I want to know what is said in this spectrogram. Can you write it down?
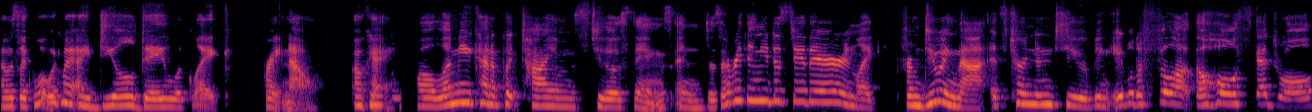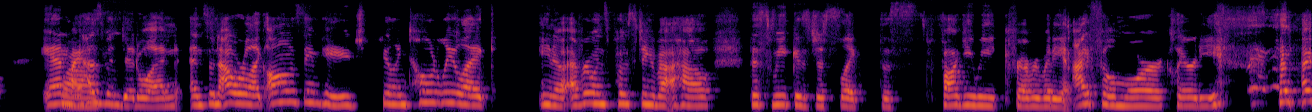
I was like, what would my ideal day look like right now? Okay. Mm-hmm. Well, let me kind of put times to those things. And does everything need to stay there? And like from doing that, it's turned into being able to fill out the whole schedule. And wow. my husband did one. And so now we're like all on the same page, feeling totally like, you know, everyone's posting about how this week is just like this foggy week for everybody. And I feel more clarity than I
